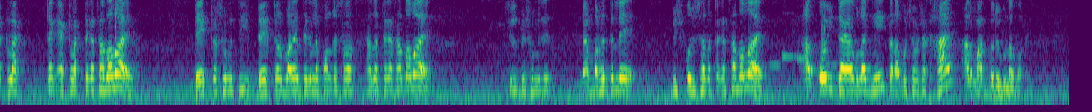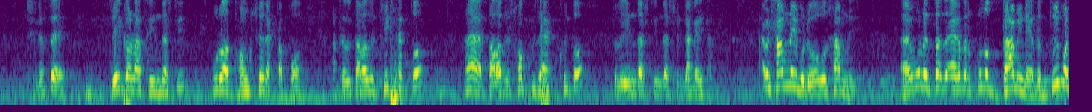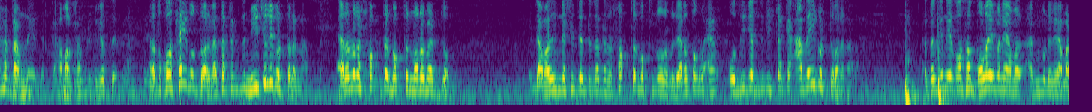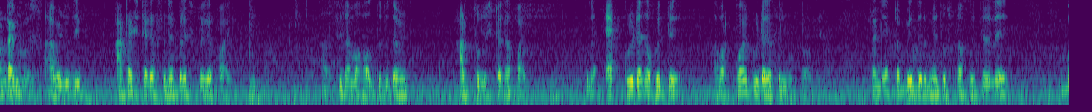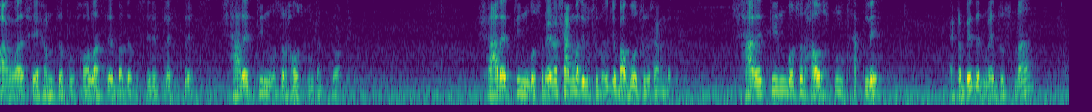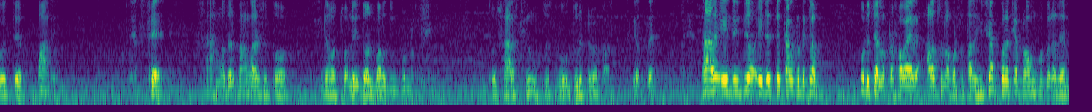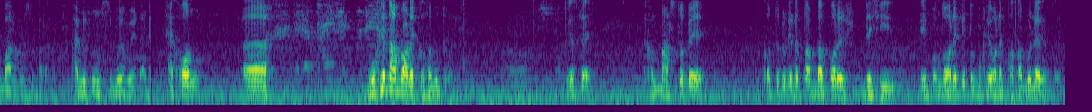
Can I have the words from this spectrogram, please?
এক লাখ টাকা, এক লাখ টাকা চাঁদা লয়। ডিরেক্টর সমিতি ডিরেক্টর বানাইতে গেলে পঞ্চাশ হাজার টাকা চাঁদা লয়। শিল্পী সমিতির মেম্বার হইতে গেলে বিশ, পঁচিশ হাজার টাকা চাঁদা লয়। আর ওই টাকাগুলো নিয়েই তারা বসে বসে খায় আর মাতবরিগুলো করে। ঠিক আছে? যেই কারণে আজকে ইন্ডাস্ট্রি পুরো ধ্বংসের একটা পথ। আজকে যদি তারা যদি ঠিক থাকতো হ্যাঁ তারা যদি সব কিছু এক হইতো, তাহলে ইন্ডাস্ট্রি ইন্ডাস্ট্রির জায়গায় থাকতো। আমি সামনেই বলি, ও সামনেই। আমি বলি তাদের কোনো দামই নেই, এদের দুই পয়সার দাম নেই এদেরকে, আমার সামনে, ঠিক আছে? এরা তো কথাই বলতে পারে না, এত একটা কিছু মিউচুয়ালি করতে পারে না। এরা লোক শক্তের ভক্ত, নরমের জম। আমাদের ইন্ডাস্ট্রিতে যারা শক্তের ভক্ত নরমের এরা তো অধিকার জিনিসটাকে আদায় করতে পারে না। এদেরকে নিয়ে কথা বলাই মানে আমার, আমি মনে করি আমার টাইম লস আমি যদি আঠাশ টাকা সিনেপ্লেক্স থেকে পাই, আর সিনেমা হল থেকে যদি আমি আটচল্লিশ টাকা পাই, তাহলে এক কোটি টাকা হইতে আমার কয় কোটি টাকা সেল করতে হবে? তাহলে একটা বেদের মেয়ে স্টাফ হইতে হলে বাংলাদেশে এখন যত হল আছে বা যত সিনেপ্লেক্স সাড়ে তিন বছর হাউসফুল থাকতে হবে। সাড়ে তিন বছর। এটা সাংবাদিক ছিল, ওই যে বাবুও ছিল সাংবাদিক। সাড়ে তিন বছর হাউসফুল থাকলে একটা বেদের মেয়ে জোৎস্না হইতে পারে। ঠিক আমাদের বাংলাদেশে তো সিনেমা চলেই দশ বারো দিন পনেরো দিন তো সাড়ে তিন বছর বহু দূরের ব্যাপার, ঠিক আছে? তার এই এটাতে কালকে দেখলাম পরিচালকরা সবাই আলোচনা করছে, তারা হিসাব করে কেমন অঙ্ক করে দেন বার করছে তারা। আমি শুনছি বইয়ে এটা। এখন মুখে তো আমরা অনেক কথা বলতে পারি। ঠিক আছে? এখন বাস্তবে কতটুকু এটা তো আমরা পরে দেখি। এই পর্যন্ত অনেকে তো মুখে অনেক কথা বলে গেছে।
